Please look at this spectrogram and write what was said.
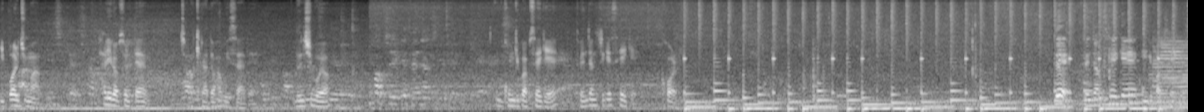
이 뻘쭘함. 할 일 없을 땐 저렇게라도 하고 있어야 돼. 눈치 보여? 공깃밥 3개 된장찌개 3개 콜 네, 된장 3개, 공깃밥 3개.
